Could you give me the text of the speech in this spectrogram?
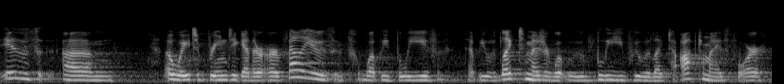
is um, a way to bring together our values of what we believe that we would like to measure, what we believe we would like to optimize for,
